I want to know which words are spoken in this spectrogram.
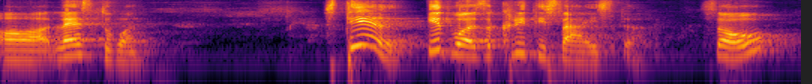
uh, last one. Still, it was criticized. So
